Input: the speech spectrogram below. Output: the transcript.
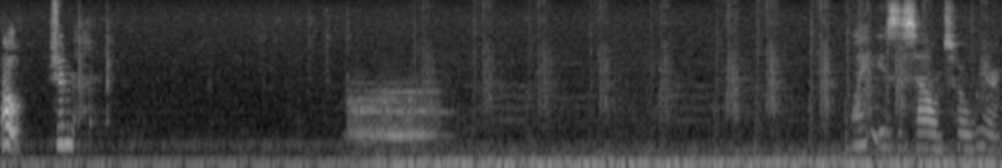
Oh, shouldn't... Why is the sound so weird?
